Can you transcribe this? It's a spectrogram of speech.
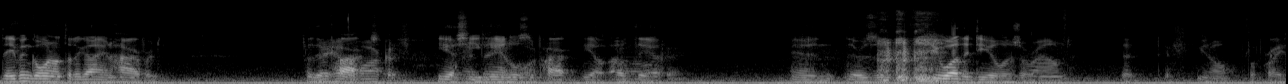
they've been going out to the guy in Harvard for they their have parts. markers. Yes, he and they handles the markers. part, yeah, Oh, out there. okay. And there's a few other dealers around that, if, you know, for price,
